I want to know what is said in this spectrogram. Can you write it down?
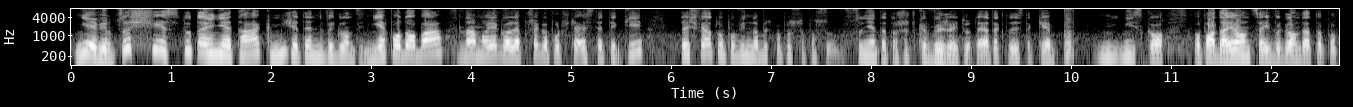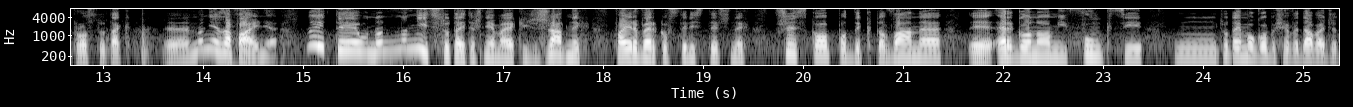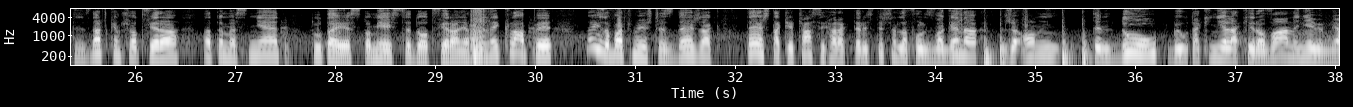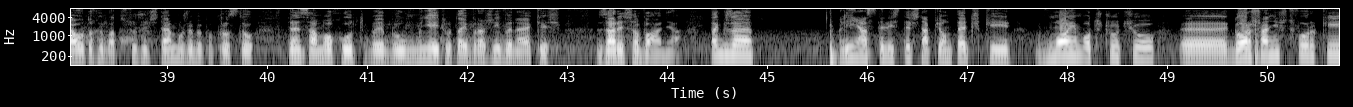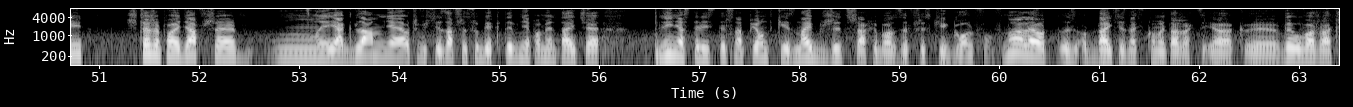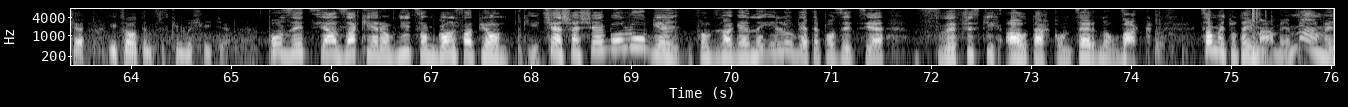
nie wiem, coś jest tutaj nie tak, mi się ten wygląd nie podoba. Dla mojego lepszego poczucia estetyki to światło powinno być po prostu wsunięte troszeczkę wyżej tutaj, a tak to jest takie nisko opadające i wygląda to po prostu tak, e, no nie za fajnie. No i tył, no, no nic tutaj też nie ma, jakichś żadnych fajerwerków stylistycznych, wszystko podyktowane e, ergonomii, funkcji, Mm, Tutaj mogłoby się wydawać, że tym znaczkiem się otwiera, natomiast nie. Tutaj jest to miejsce do otwierania tylnej klapy. No i zobaczmy jeszcze zderzak. Też takie czasy charakterystyczne dla Volkswagena, że on, ten dół był taki nielakierowany. Nie wiem, miało to chyba służyć temu, żeby po prostu ten samochód by był mniej tutaj wrażliwy na jakieś zarysowania. Także linia stylistyczna piąteczki w moim odczuciu e, gorsza niż czwórki. Szczerze powiedziawszy, mm, jak dla mnie, oczywiście zawsze subiektywnie pamiętajcie, linia stylistyczna piątki jest najbrzydsza chyba ze wszystkich golfów. No ale od, oddajcie znać w komentarzach, jak e, Wy uważacie i co o tym wszystkim myślicie. Pozycja za kierownicą Golfa piątki. Cieszę się, bo lubię Volkswageny i lubię te pozycje we wszystkich autach koncernu WAG. Co my tutaj mamy? Mamy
